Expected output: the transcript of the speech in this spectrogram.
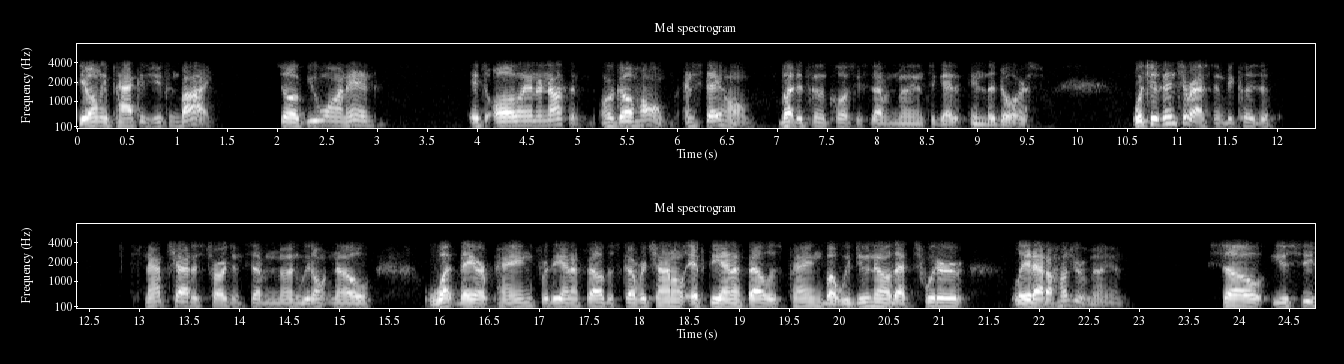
the only package you can buy. So if you want in, it's all in or nothing, or go home and stay home. But it's going to cost you seven million to get in the doors, which is interesting because if Snapchat is charging seven million, we don't know what they are paying for the NFL Discover channel if the NFL is paying, but we do know that Twitter laid out 100 million. So you see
